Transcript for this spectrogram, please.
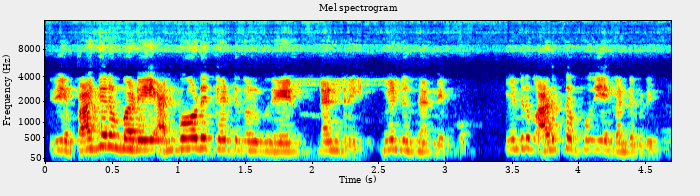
இதை பகிரும்படி அன்போடு கேட்டுக்கொள்கிறேன். நன்றி. மீண்டும் சந்திப்போம். மீண்டும் அடுத்த புதிய கண்டுபிடிப்பு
